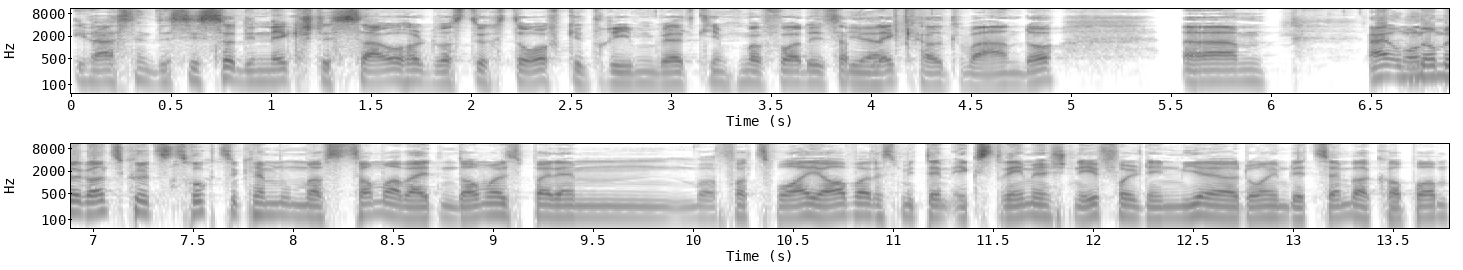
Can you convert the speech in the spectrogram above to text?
ich weiß nicht, das ist so die nächste Sau halt, was durchs Dorf getrieben wird, kommt mir vor, dieser Ja. Blackout waren da. Ähm, Äh, um Und- nochmal ganz kurz zurückzukommen, um aufs Zusammenarbeiten. Damals bei dem, vor zwei Jahren war das mit dem extremen Schneefall, den wir ja da im Dezember gehabt haben.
